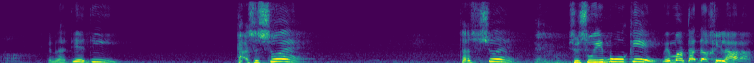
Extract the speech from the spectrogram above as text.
Ha, kena hati-hati. Tak sesuai. Tak sesuai. Susu ibu okey. Memang tak ada khilaf.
